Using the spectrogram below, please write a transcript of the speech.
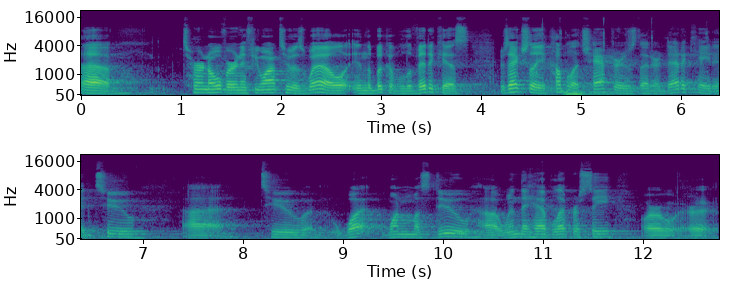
uh, turn over, and if you want to as well, in the book of Leviticus, there's actually a couple of chapters that are dedicated to, to what one must do uh, when they have leprosy, or, or,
